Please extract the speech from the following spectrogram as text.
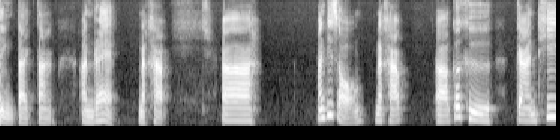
สิ่งแตกต่างอันแรกนะครับ อันที่2นะครับก็คือการที่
